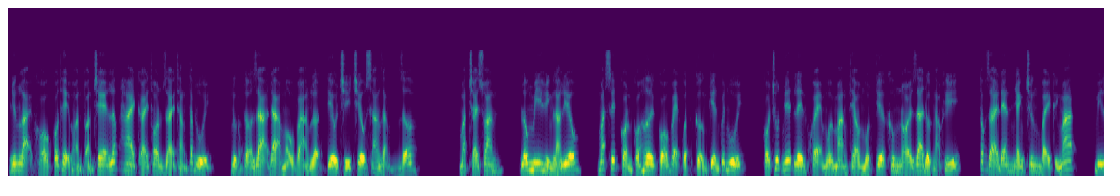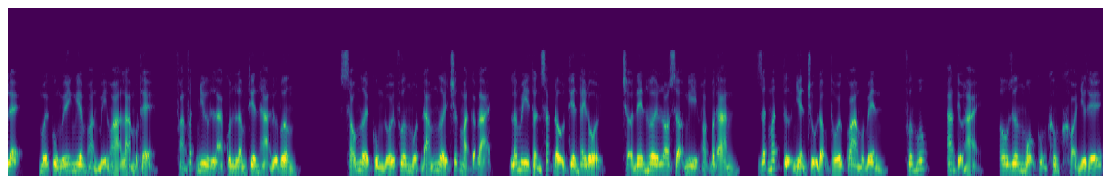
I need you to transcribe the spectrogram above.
nhưng lại khó có thể hoàn toàn che lấp hai cái thon dài thẳng tắp đùi, ngực tợ dạ đạ màu vàng lợn tiêu chí chiếu sáng rạng rỡ. Mặt trái xoan, lông mi hình lá liễu, mắt xếp còn có hơi có vẻ quật cường kiên quyết mũi, có chút nết lên khỏe môi mang theo một tia không nói ra được ngạo khí, tóc dài đen nhánh trưng bày kính mát, mỹ lệ, mới cùng uy nghiêm hoàn mỹ hòa làm một thể, phảng phất như là quân lâm thiên hạ nữ vương sáu người cùng đối phương một đám người trước mặt gặp lại, lâm y thần sắc đầu tiên thay đổi, trở nên hơi lo sợ nghi hoặc bất an, rất mất tự nhiên chủ động thối qua một bên, phương húc, an tiểu hải, âu dương mộ cũng không khỏi như thế,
